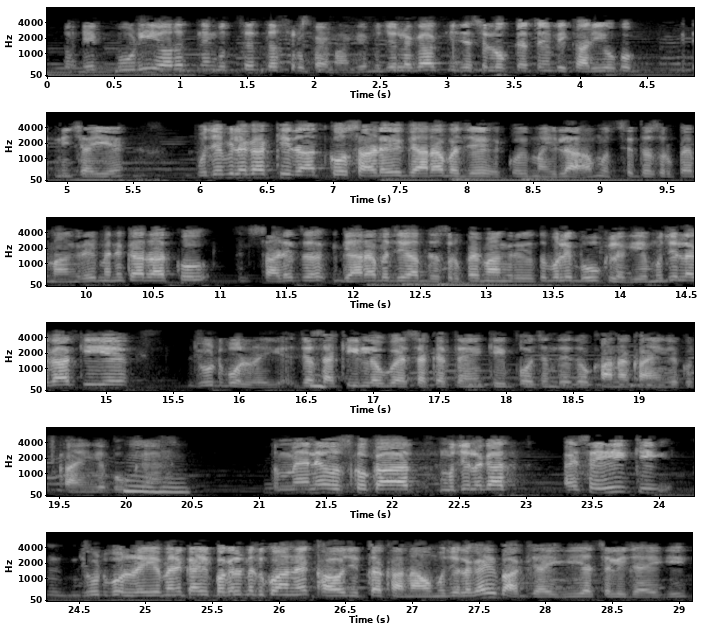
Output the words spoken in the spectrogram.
तो एक बूढ़ी औरत ने मुझसे दस रुपए मांगे। मुझे लगा कि जैसे लोग कहते हैं भिखारियों को देनी चाहिए। मुझे भी लगा कि रात को साढ़े ग्यारह बजे कोई महिला मुझसे दस रुपए मांग रही है। मैंने कहा रात को साढ़े ग्यारह बजे आप दस रुपए मांग रही हो? तो बोले भूख लगी है। मुझे लगा कि ये झूठ बोल रही है। जैसा कि लोग ऐसा कहते हैं कि भोजन दे दो खाना खाएँगे कुछ खाएँगे भूखे हैं। हम्म, तो मैंने उसको कहा मुझे लगा ऐसे ही कि झूठ बोल रही है। मैंने कहा बगल में दुकान है खाओ जितना खाना हो। मुझे लगा ये भाग जाएगी या चली जाएगी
